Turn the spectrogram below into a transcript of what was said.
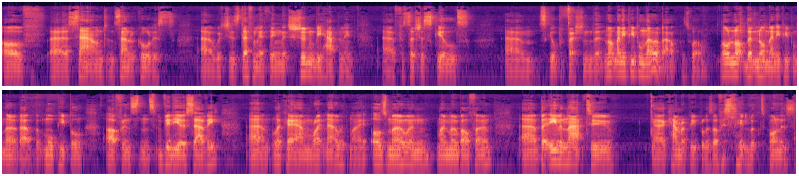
of uh, sound and sound recordists, uh, which is definitely a thing that shouldn't be happening uh, for such a skilled um, skill profession that not many people know about as well. Well, not that not many people know about, but more people are, for instance, video savvy, um, like I am right now with my Osmo and my mobile phone. Uh, but even that to uh, camera people is obviously looked upon as,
